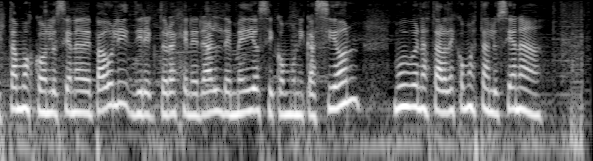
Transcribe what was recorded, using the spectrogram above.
Estamos con Luciana De Pauli, directora general de Medios y Comunicación. Muy buenas tardes, ¿cómo estás Luciana?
